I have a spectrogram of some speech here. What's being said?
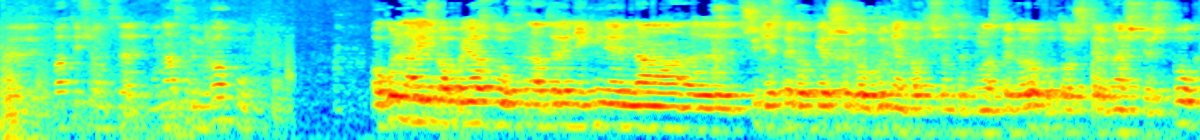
w 2012 roku. Ogólna liczba pojazdów na terenie gminy na e, 31 grudnia 2012 roku to 14 sztuk.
